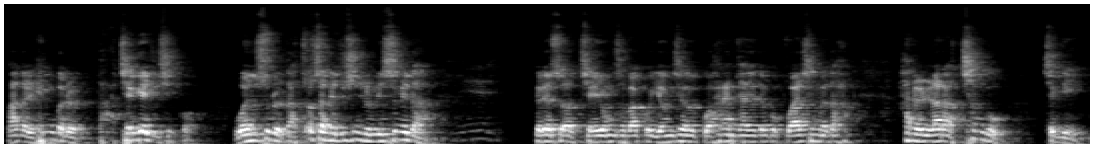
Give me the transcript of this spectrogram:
받을 행벌을 다 제거해 주시고 원수를 다 쫓아내 주신 줄 믿습니다. 그래서 죄 용서받고 영생 얻고 하나님 자녀 되고 부활생명도 하늘나라 천국 저기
